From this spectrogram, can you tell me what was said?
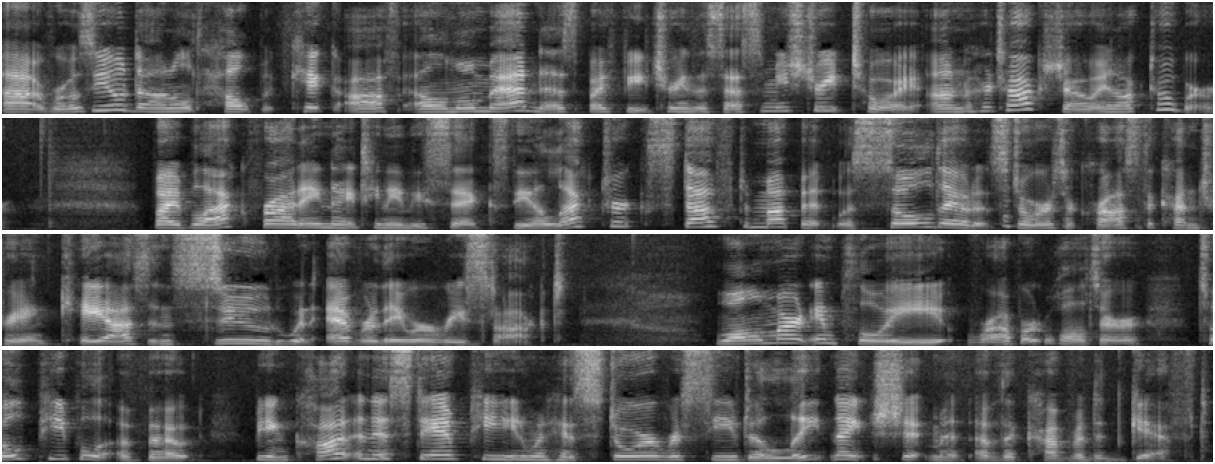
Uh, Rosie O'Donnell helped kick off Elmo Madness by featuring the Sesame Street toy on her talk show in October. By Black Friday 1986, the electric stuffed Muppet was sold out at stores across the country and chaos ensued whenever they were restocked. Walmart employee Robert Walter told people about being caught in a stampede when his store received a late night shipment of the coveted gift.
